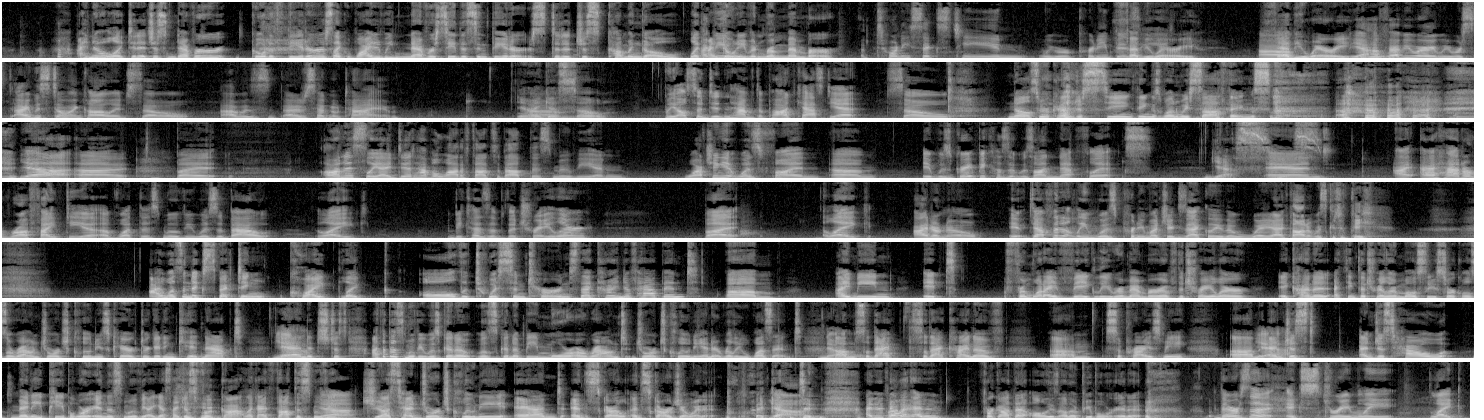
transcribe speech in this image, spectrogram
I know, like, did it just never go to theaters? Like, why did we never see this in theaters? Did it just come and go? Like, I, I don't even remember 2016, we were pretty busy. February. February. Um, Yeah, Ew. February we were. St- I was still in college, so I was. I just had no time. Yeah, I guess um, so. We also didn't have the podcast yet, so No, so we we're kind of just seeing things when we saw things. yeah. Uh, but honestly, I did have a lot of thoughts about this movie, and watching it was fun. Um, it was great because it was on Netflix, yes. and yes. I I had a rough idea of what this movie was about, like because of the trailer, but like I don't know. It definitely was pretty much exactly the way I thought it was going to be. I wasn't expecting quite like all the twists and turns that kind of happened. Um, I mean, it from what I vaguely remember of the trailer, it kind of I think the trailer mostly circles around George Clooney's character getting kidnapped. Yeah. And it's just I thought this movie was gonna was gonna be more around George Clooney, and it really wasn't. No. Um, so that so that kind of um, surprised me, um, Yeah. and just and just how many people were in this movie. I guess I just forgot. Like I thought this movie Yeah. just had George Clooney and and Scar and ScarJo in it. like Yeah. I didn't I didn't But know it- I didn't forgot that all these other people were in it. There's a extremely like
